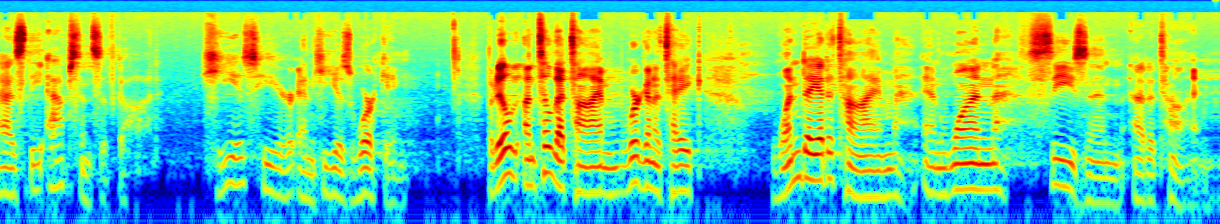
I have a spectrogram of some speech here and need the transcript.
as the absence of God. He is here and he is working. But until that time, we're going to take one day at a time and one season at a time.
